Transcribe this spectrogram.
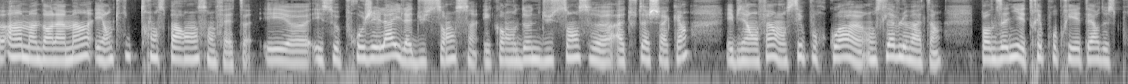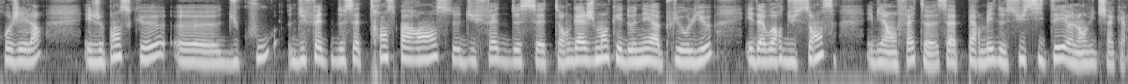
un main dans la main et en toute transparence en fait. Et, euh, et ce projet-là, il a du sens. Et quand on donne du sens à tout à chacun, eh bien, enfin, on sait pourquoi on se lève le matin. Panzani est très propriétaire de ce projet-là. Et je pense que du coup, du fait de cette transparence, du fait de cet engagement qui est donné à plus haut lieu et d'avoir du sens, eh bien en fait, euh, ça permet de susciter euh, l'envie de chacun.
